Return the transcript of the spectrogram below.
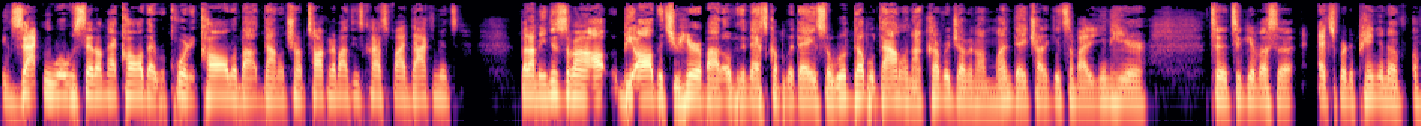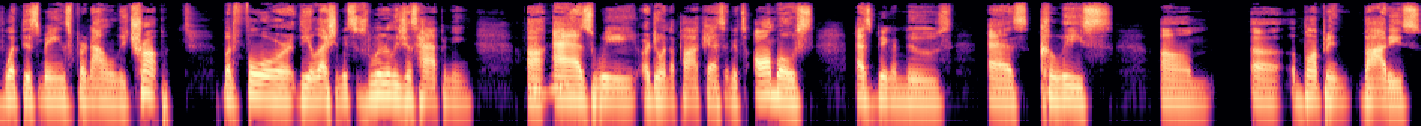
exactly what was said on that call, that recorded call about Donald Trump talking about these classified documents. But I mean, this is going to be all that you hear about over the next couple of days. So we'll double down on our coverage of it on Monday, try to get somebody in here to, to give us an expert opinion of, of what this means for not only Trump, but for the election. This is literally just happening uh, mm-hmm. as we are doing the podcast. And it's almost as big a news as Kelis um, uh, bumping bodies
